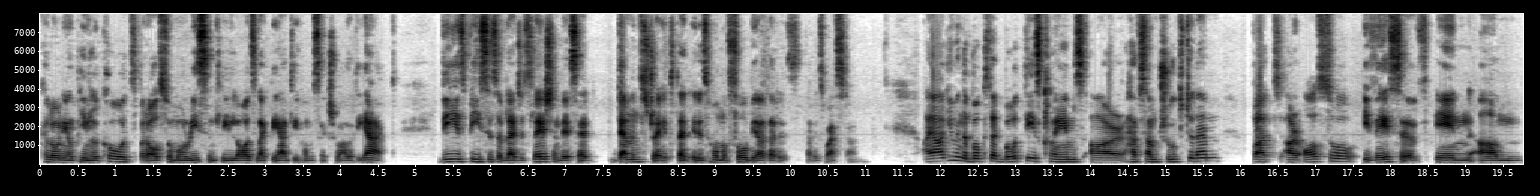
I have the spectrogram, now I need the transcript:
colonial penal codes, but also more recently laws like the Anti Homosexuality Act. These pieces of legislation, they said, demonstrate that it is homophobia that is, that is Western. I argue in the book that both these claims are have some truth to them, but are also evasive in um,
